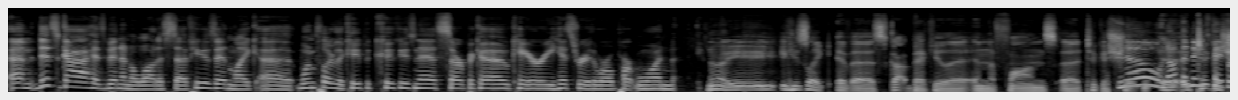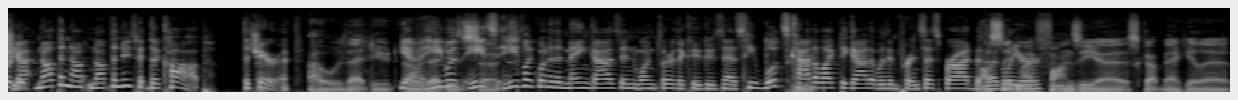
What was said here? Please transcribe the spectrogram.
Um, this guy has been in a lot of stuff. He was in like uh, One Flew Over the Cuckoo's Nest, Serpico, Carrie, History of the World Part One. no, he, he's like if uh, Scott Bakula and the Fonz uh, took a shit. No, not the uh, newspaper guy. Not the not, not the news. The cop, the sheriff. Oh, that dude. Yeah, Oh, that he dude was. He's sucks. he's like one of the main guys in One Flew Over the Cuckoo's Nest. He looks kind of like the guy that was in Princess Bride, but I'll save my uglier. Fonzie uh, Scott Bakula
